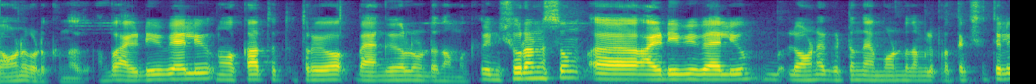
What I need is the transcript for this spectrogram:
ലോൺ കൊടുക്കുന്നത്. അപ്പോൾ ഐ ഡി വി വാല്യൂ നോക്കാത്ത എത്രയോ ബാങ്കുകളുണ്ട് നമുക്ക്. ഇൻഷുറൻസും ഐ ഡി വി വാല്യൂയും ലോൺ കിട്ടുന്ന എമൗണ്ട് നമ്മൾ പ്രത്യക്ഷത്തിൽ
